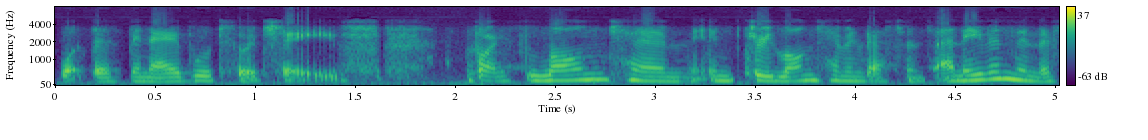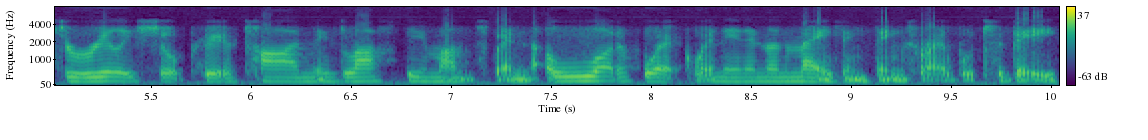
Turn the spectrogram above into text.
what they've been able to achieve, both long term through long term investments and even in this really short period of time, these last few months when a lot of work went in and amazing things were able to be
